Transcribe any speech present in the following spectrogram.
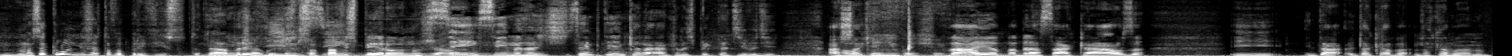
Mas aquilo ali já estava previsto também, Tava né, Thiago? A previsto, gente só estava esperando já. Sim, um- sim, mas a gente sempre tem aquela, aquela expectativa de achar Alguém que vai chegar, vai né? abraçar a causa e, e tá, tá, acabando, tá acabando.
